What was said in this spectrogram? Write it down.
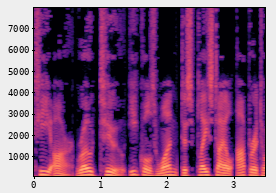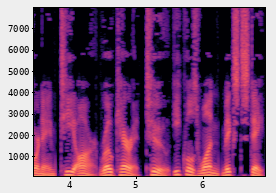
tr rho 2 equals 1 display style operator name tr rho caret 2 equals 1 mixed state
